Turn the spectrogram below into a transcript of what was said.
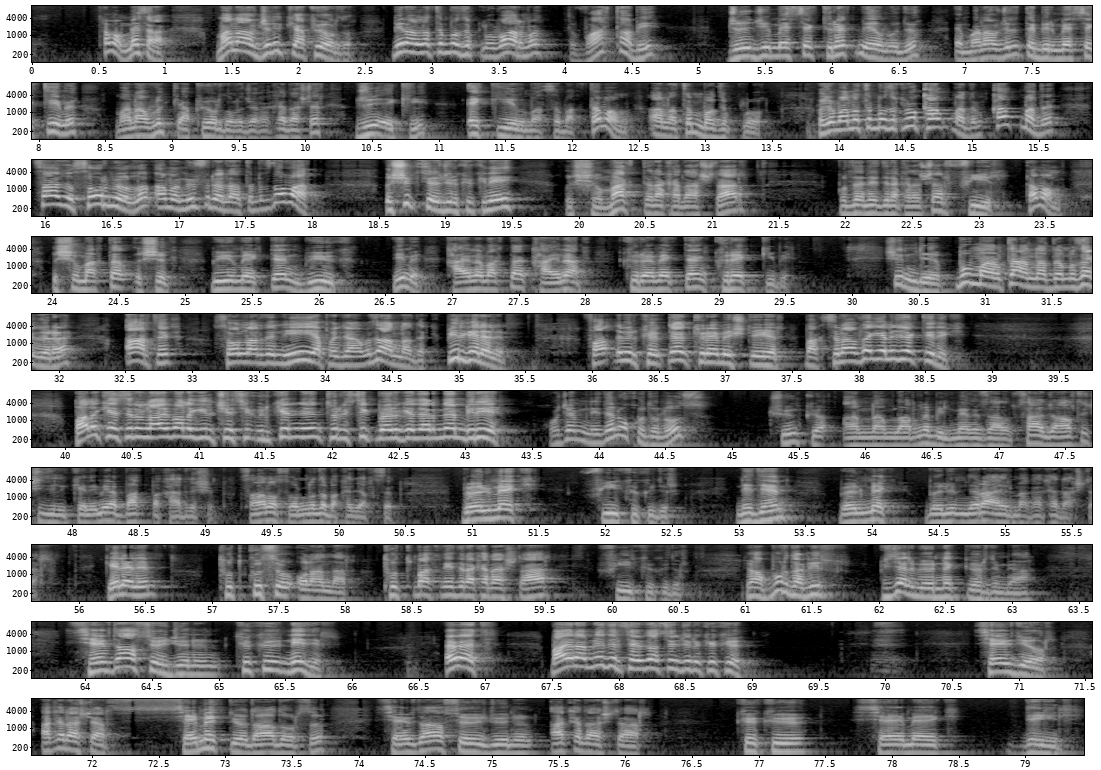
Tamam mesela manavcılık yapıyordu. Bir anlatım bozukluğu var mı? Var tabii. Cığcı meslek türetmiyor muydu? E manavcılık da bir meslek değil mi? Manavlık yapıyordu olacak arkadaşlar. Cı eki, ek yığılması bak tamam mı? Anlatım bozukluğu. Hocam anlatım bozukluğu kalkmadı mı? Kalkmadı. Sadece sormuyorlar ama müfredatımızda var. Işık sözcüğünün kökü ne? Işımaktır arkadaşlar. Bu da nedir arkadaşlar? Fiil. Tamam? Işımaktan ışık, büyümekten büyük. Değil mi? Kaynamaktan kaynak, küremekten kürek gibi. Şimdi bu mantığı anladığımıza göre artık sorularda neyi yapacağımızı anladık. Bir gelelim. Farklı bir kökten türemiştir. Bak sınavda gelecek dedik. Balıkesir'in Ayvalık ilçesi ülkenin en turistik bölgelerinden biri. Hocam neden okudunuz? Çünkü anlamlarını bilmeniz lazım. Sadece altı çizili kelimeye bakma kardeşim. Sağına soluna da bakacaksın. Bölmek fiil köküdür. Neden? Bölmek, bölümlere ayırmak arkadaşlar. Gelelim tutkusu olanlar. Tutmak nedir arkadaşlar? Fiil köküdür. Ya burada bir güzel bir örnek gördüm ya. Sevda sözcüğünün kökü nedir? Evet. Bayram nedir sevda sözcüğünün kökü? Sev diyor. Arkadaşlar sevmek diyor daha doğrusu. Sevda sözcüğünün arkadaşlar kökü sevmek değil.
